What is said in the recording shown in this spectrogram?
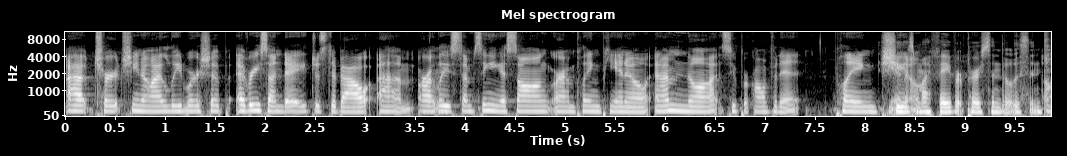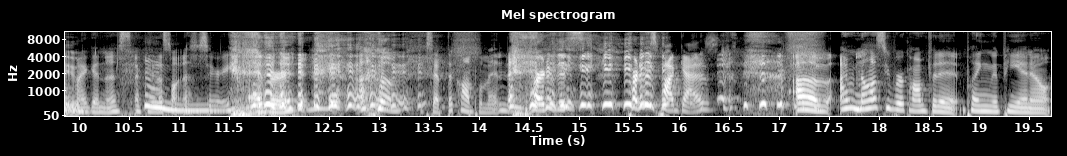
at church. You know, I lead worship every Sunday, just about, um, or at Mm-hmm. least I'm singing a song or I'm playing piano, and I'm not super confident playing piano. is my favorite person to listen to. Oh my goodness. Okay, that's not necessary. ever um, Accept the compliment. Part of this part of this podcast. um, I'm not super confident playing the piano.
